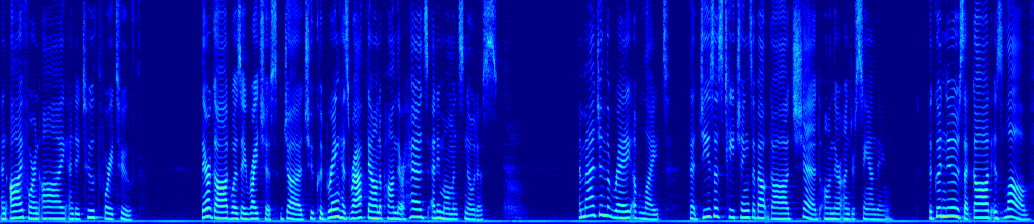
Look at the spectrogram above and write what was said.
an eye for an eye and a tooth for a tooth. Their God was a righteous judge who could bring his wrath down upon their heads at a moment's notice. Imagine the ray of light that Jesus' teachings about God shed on their understanding. The good news that God is love,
